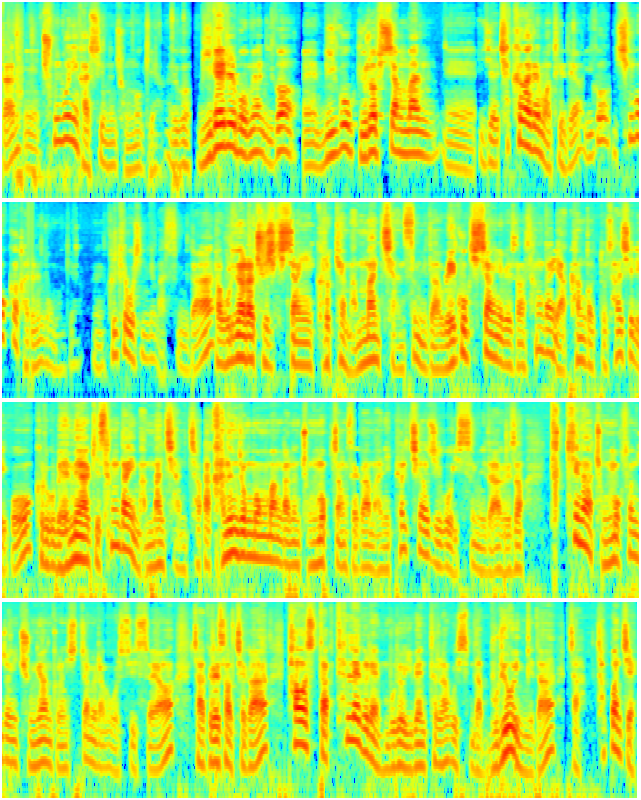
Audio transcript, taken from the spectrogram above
일단 예, 충분히 갈 수 있는 종목이에요. 그리고 미래를 보면 이거 예, 미국 유럽 시장만 예, 이제 체크가 되면 어떻게 돼요? 이거 신고가 관련 종목이에요. 예, 그렇게 보시는 게 맞습니다. 자, 우리나라 주식 시장이 그렇게 만만치 않습니다. 외국 시장에 비해서 상당히 약한 것도 사실이고 그리고 매매하기 상당히 만만치 않죠. 자, 가는 종목만 가는 종목 장세가 많이 펼쳐지고 있습니다. 그래서 특히나 종목 선정이 중요한 그런 시점이라고 볼 수 있어요. 자, 그래서 제가 파워스탁 텔레그램 무료 이벤트를 하고 있습니다. 무료입니다. 자, 첫 번째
